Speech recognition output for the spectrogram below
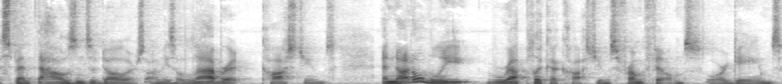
spend thousands of dollars on these elaborate costumes, and not only replica costumes from films or games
